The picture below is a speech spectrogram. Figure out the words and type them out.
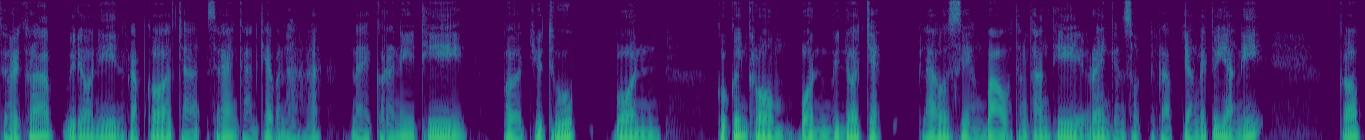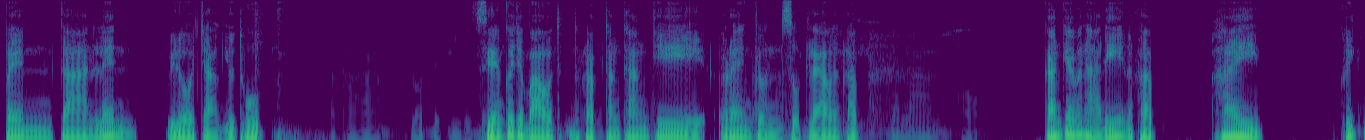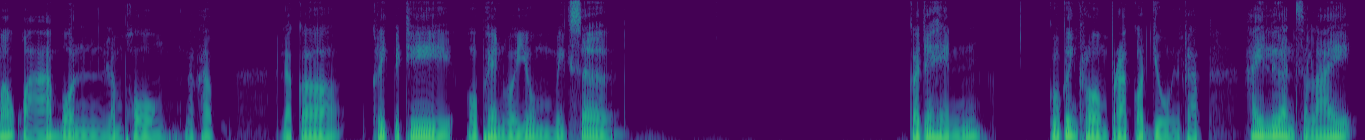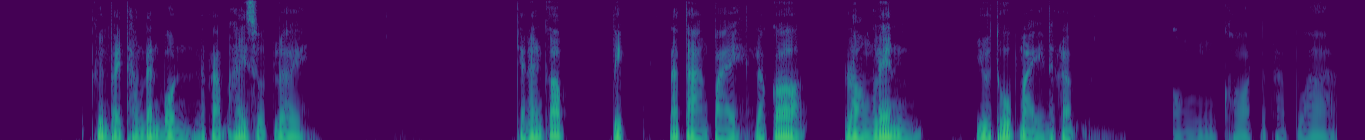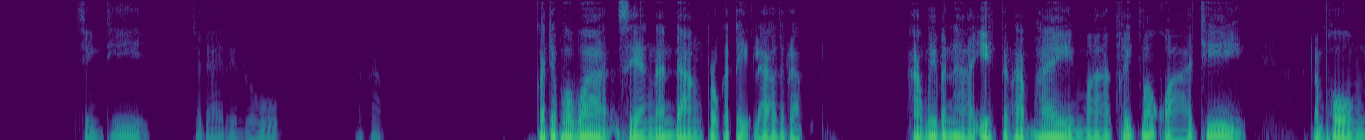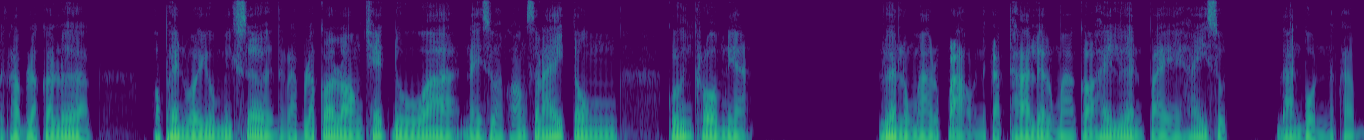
สวัสดีครับวิดีโอนี้นะครับก็จะแสดงการแก้ปัญหาในกรณีที่เปิด YouTube บน Google Chrome บน Windows 7 แล้วเสียงเบาทั้งๆทที่เร่งจนสุดนะครับ อย่างในตัวอย่างนี้ ก็เป็นการเล่นวิดีโอจาก YouTube ราคาลดไปกี่เปอร์เซ็นต์เสียงก็จะเบานะครับทั้งๆทที่เร่งจนสุดแล้วนะครับด้านล่างของการแก้ปัญหานี้นะครับ ให้คลิกเมาส์ขวาบนลำโพงนะครับ แล้วก็คลิกไปที่ Open Volume Mixer ก็จะเห็น Google Chrome ปรากฏอยู่นะครับ ให้เลื่อนสไลด์ขึ้นไปทางด้านบนนะครับ ให้สุดเลย จากนั้นก็ปิดหน้าต่างไป แล้วก็ลองเล่น YouTube ใหม่นะครับ ของคอร์สนะครับว่า สิ่งที่จะได้เรียนรู้นะครับ ก็จะพบว่าเสียงนั้นดังปกติแล้วนะครับ หากมีปัญหาอีกนะครับ ให้มาคลิกเมาส์ขวาที่ลำโพงนะครับ แล้วก็เลือก Open Volume Mixer นะครับ แล้วก็ลองเช็คดูว่าในส่วนของสไลด์ตรง Google Chrome เนี่ย เลื่อนลงมาหรือเปล่านะครับ ถ้าเลื่อนลงมาก็ให้เลื่อนไปให้สุดด้านบนนะครับ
